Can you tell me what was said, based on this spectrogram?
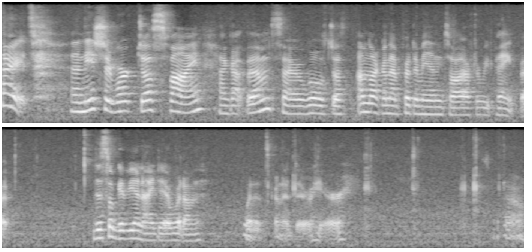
Alright, and these should work just fine. I got them, so we'll just, I'm not going to put them in until after we paint, but this will give you an idea what I'm, what it's gonna do here. So,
